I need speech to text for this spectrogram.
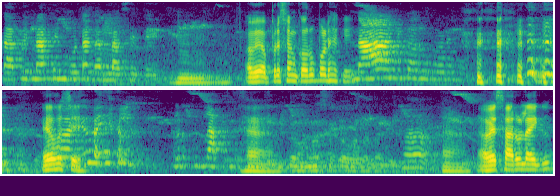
કાપી નાખીને મોટા કરેલા છે તે. હવે ઓપરેશન કરવું પડે કે? ના નહીં કરવું પડે. એવું છે? હા. હા. હવે સારું લાગ્યું?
